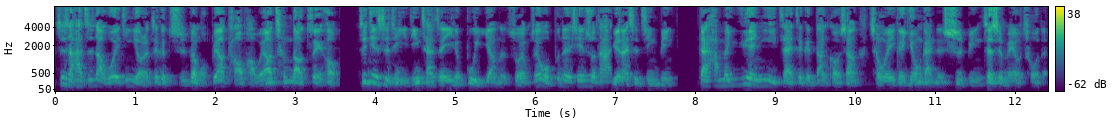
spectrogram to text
至少他知道我已经有了这个职分，我不要逃跑，我要撑到最后。这件事情已经产生一个不一样的作用，所以我不能先说他原来是精兵，但他们愿意在这个当口上成为一个勇敢的士兵，这是没有错的。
